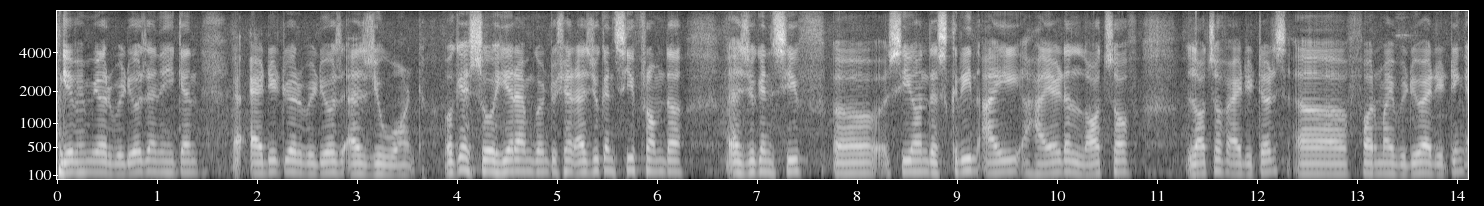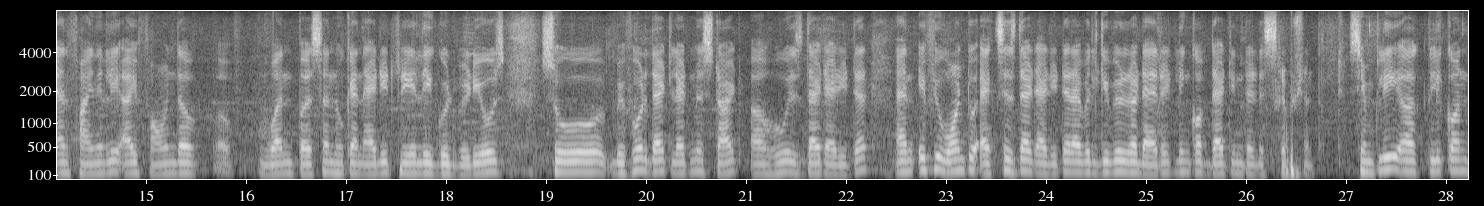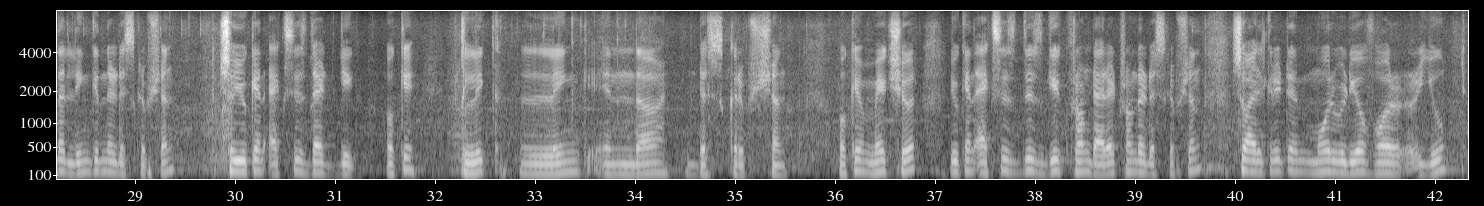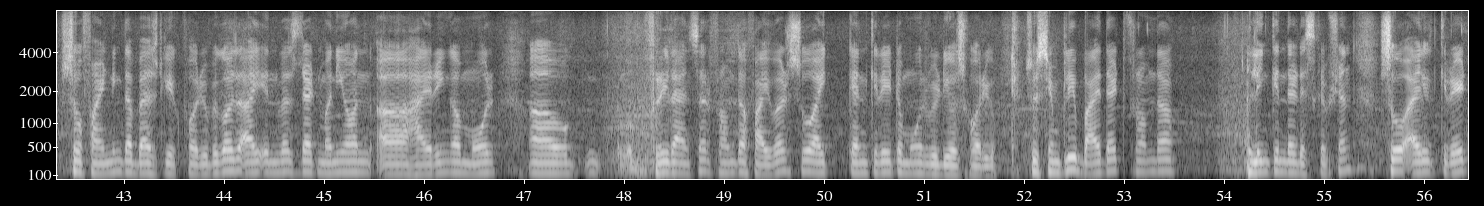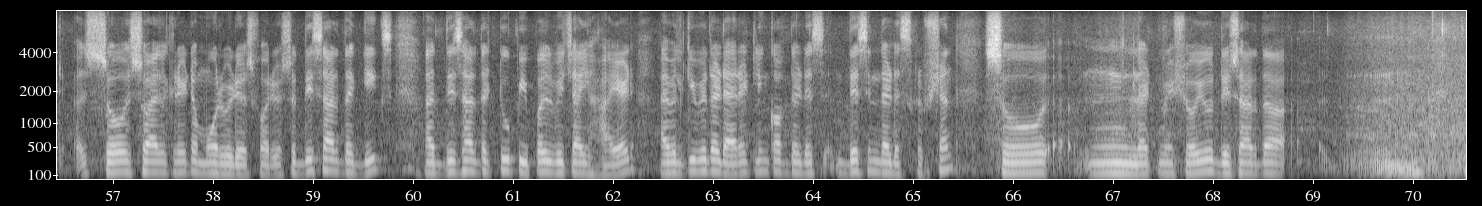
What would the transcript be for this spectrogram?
give him your videos and he can uh, edit your videos as you want. Okay so here i'm going to share. As you can see from the as you can see uh, see on the screen i hired a lots of lots of editors uh, for my video editing. And finally i found the uh, one person who can edit really good videos. So before that let me start uh, who is that editor? And if you want to access that editor i will give you the direct link of that in the description. Simply uh, click on the link in the description so you can access that gig. Okay? Click link in the description. Okay? Make sure you can access this gig from direct from the description. So i'll create a more video for you. So finding the best gig for you. Because i invest that money on uh, hiring a more uh, freelancer from the fiverr. So i can create a more videos for you. So simply buy that from the link in the description. So i'll create so so i'll create a more videos for you. So these are the gigs. Uh, these are the two people which i hired. I will give you the direct link of the this this in the description. So um, let me show you. These are the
